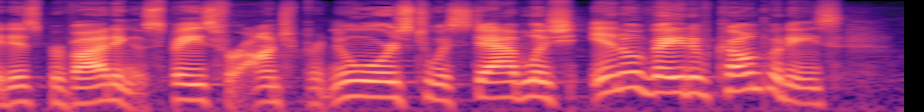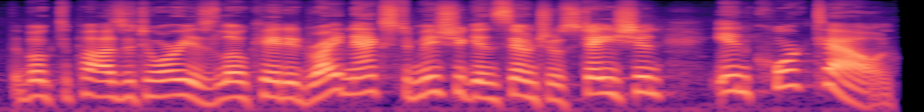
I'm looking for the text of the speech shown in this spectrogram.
It is providing a space for entrepreneurs to establish innovative companies. The book depository is located right next to Michigan Central Station in Corktown.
